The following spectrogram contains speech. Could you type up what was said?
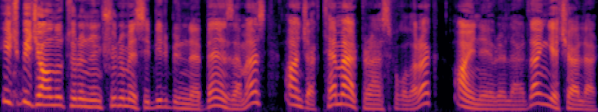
Hiçbir canlı türünün çürümesi birbirine benzemez ancak temel prensip olarak aynı evrelerden geçerler.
